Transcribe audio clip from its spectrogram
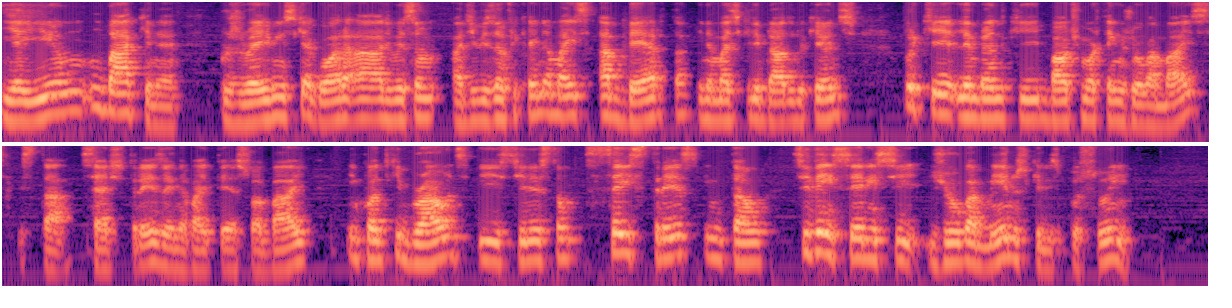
e aí é um, um baque, né? Para os Ravens, que agora a divisão, a divisão fica ainda mais aberta, ainda mais equilibrada do que antes, porque lembrando que Baltimore tem um jogo a mais, está 7-3, ainda vai ter a sua bye, enquanto que Browns e Steelers estão 6-3, então se vencerem esse jogo a menos que eles possuem,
